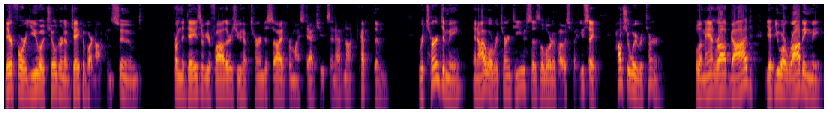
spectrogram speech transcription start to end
Therefore, you, O children of Jacob, are not consumed. From the days of your fathers, you have turned aside from my statutes and have not kept them. Return to me, and I will return to you, says the Lord of hosts. But you say, How shall we return? Will a man rob God? Yet you are robbing me.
